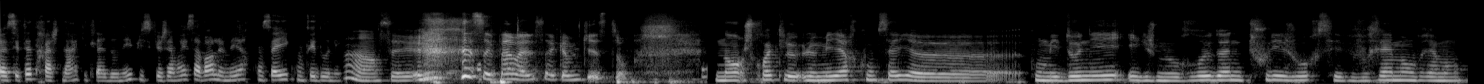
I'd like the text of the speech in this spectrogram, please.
euh, c'est peut-être Rachna qui te l'a donné, puisque j'aimerais savoir le meilleur conseil qu'on t'ait donné. Ah, c'est pas mal ça comme question. Non, je crois que le, meilleur conseil euh, qu'on m'ait donné et que je me redonne tous les jours, c'est vraiment, vraiment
